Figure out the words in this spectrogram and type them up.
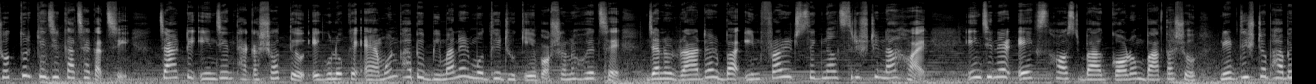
সত্তর কেজির কাছাকাছি। চারটি ইঞ্জিন থাকা সত্ত্বেও এগুলোকে এমনভাবে বিমানের মধ্যে ঢুকিয়ে বসানো হয়েছে যেন রাডার বা ইনফ্রারেড সিগন্যাল সৃষ্টি না হয়। ইঞ্জিনের এক্স হস্ট বা গরম বাতাসও নির্দিষ্টভাবে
